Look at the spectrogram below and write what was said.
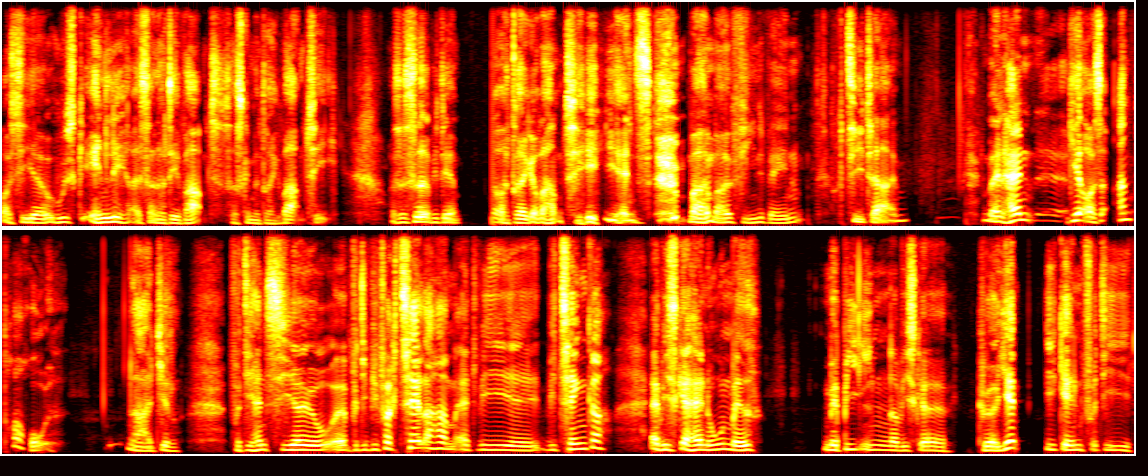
Og siger, husk endelig, altså når det er varmt, så skal man drikke varm te. Og så sidder vi der og drikker varmt te i hans meget, meget fine vane. Tea time. Men han øh, giver også andre råd, Nigel. Fordi han siger jo, øh, fordi vi fortæller ham, at vi, øh, vi tænker, at vi skal have nogen med med bilen, når vi skal køre hjem igen, fordi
